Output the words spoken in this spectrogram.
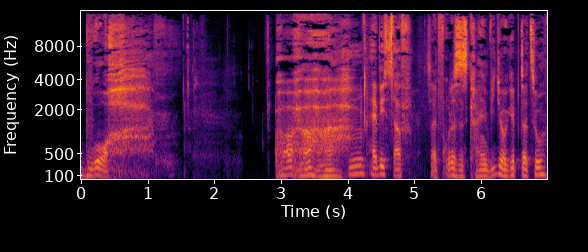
Boah. Oh, Hm, heavy stuff. seid froh, dass es kein Video gibt dazu.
